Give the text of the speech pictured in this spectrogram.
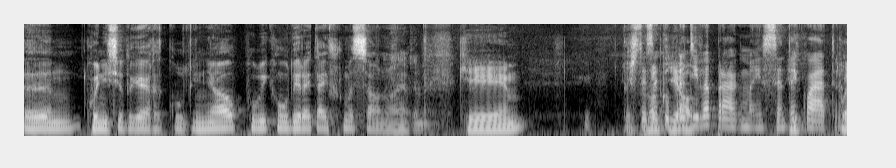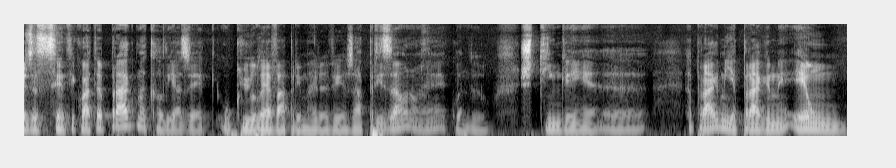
um, com o início da guerra colonial, publicam o direito à informação, não é? Exatamente. Que é. Depois tens a cooperativa Pragma, em 64. Depois a 64 a Pragma, que aliás é o que o leva a primeira vez à prisão, não é? Quando extinguem a, a, a Pragma, e a Pragma é um,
